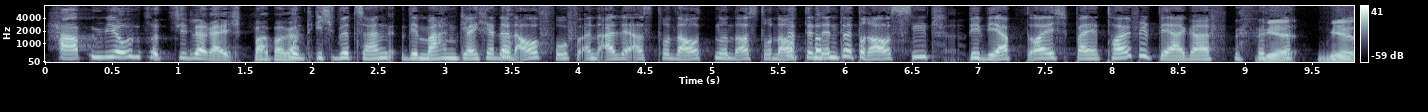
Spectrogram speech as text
haben wir unser Ziel erreicht, Barbara. Und ich würde sagen, wir machen gleich einen Aufruf an alle Astronauten und Astronautinnen da draußen. Bewerbt euch bei Teufelberger. Wir, wir,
